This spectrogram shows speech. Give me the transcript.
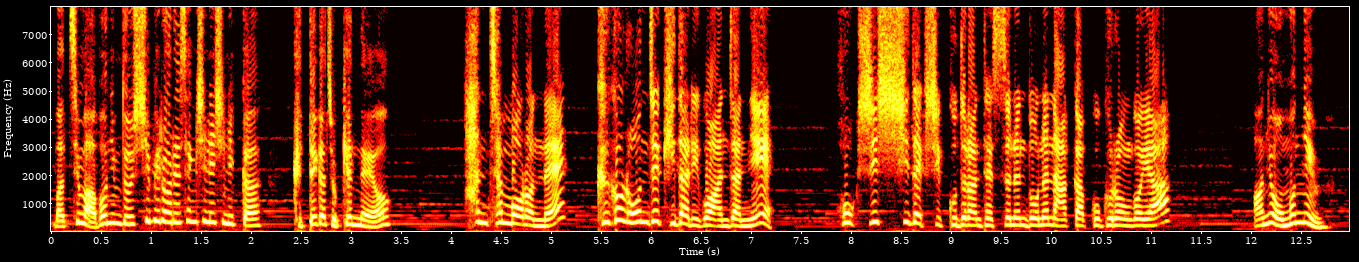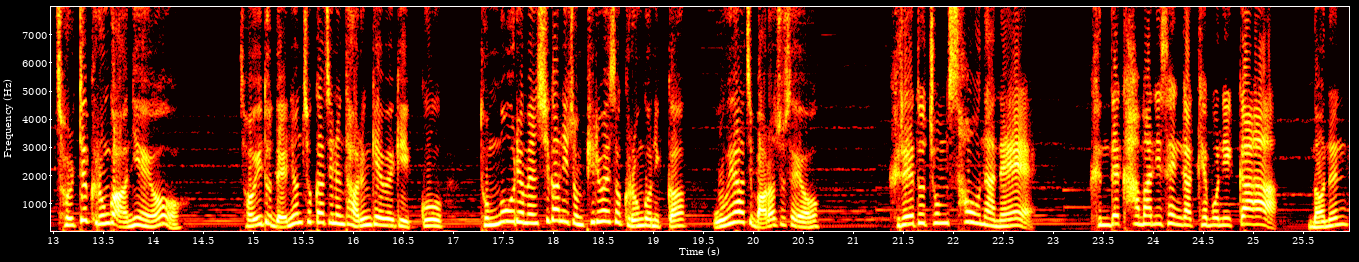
마침 아버님도 11월에 생신이시니까 그때가 좋겠네요. 한참 멀었네? 그걸 언제 기다리고 앉았니? 혹시 시댁 식구들한테 쓰는 돈은 아깝고 그런 거야? 아니 어머님 절대 그런 거 아니에요. 저희도 내년 초까지는 다른 계획이 있고 돈 모으려면 시간이 좀 필요해서 그런 거니까 오해하지 말아주세요. 그래도 좀 서운하네. 근데 가만히 생각해보니까 너는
